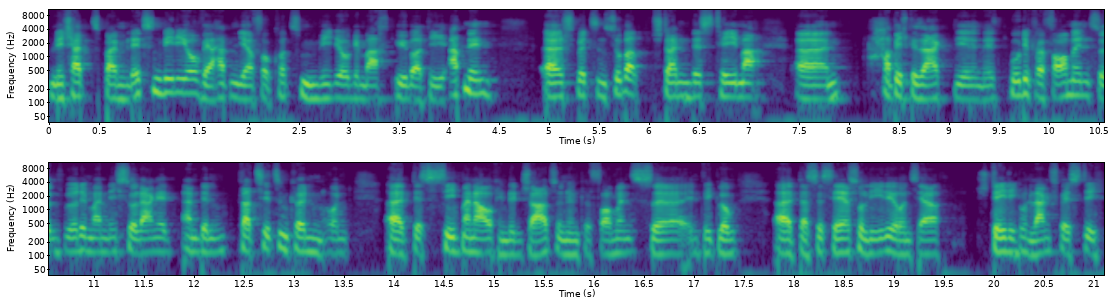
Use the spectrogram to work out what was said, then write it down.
Und ich hatte es beim letzten Video, wir hatten ja vor kurzem ein Video gemacht über die Abnehmen äh, Spritzen super spannendes Thema. Ähm, habe ich gesagt, eine gute Performance, sonst würde man nicht so lange an dem Platz sitzen können. Und äh, das sieht man auch in den Charts und in Performance-Entwicklung, äh, dass es sehr solide und sehr stetig und langfristig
